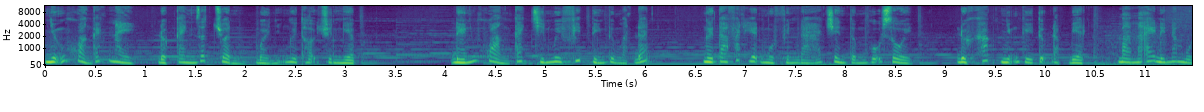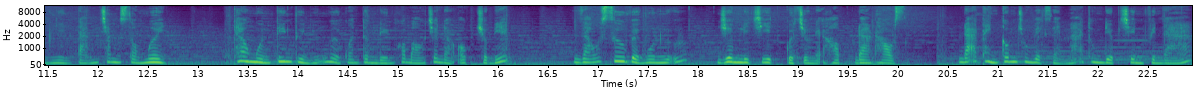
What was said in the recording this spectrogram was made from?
những khoảng cách này được canh rất chuẩn bởi những người thợ chuyên nghiệp. Đến khoảng cách 90 feet tính từ mặt đất, người ta phát hiện một phiến đá trên tấm gỗ sồi được khắc những ký tự đặc biệt mà mãi đến năm 1860. Theo nguồn tin từ những người quan tâm đến kho báu trên đảo ốc cho biết, giáo sư về ngôn ngữ James Litchit của trường đại học Dalhousie đã thành công trong việc giải mã thông điệp trên phiến đá.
